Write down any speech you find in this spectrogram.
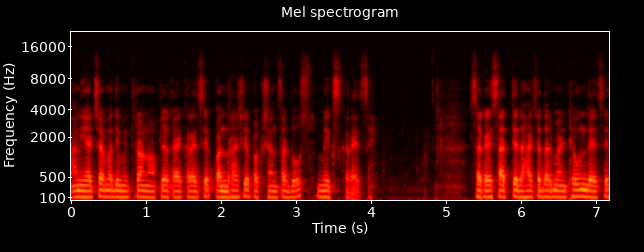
आणि याच्यामध्ये मित्रांनो आपल्याला काय करायचं आहे पंधराशे पक्ष्यांचा डोस मिक्स करायचा आहे सकाळी सात ते दहाच्या दरम्यान ठेवून द्यायचे.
